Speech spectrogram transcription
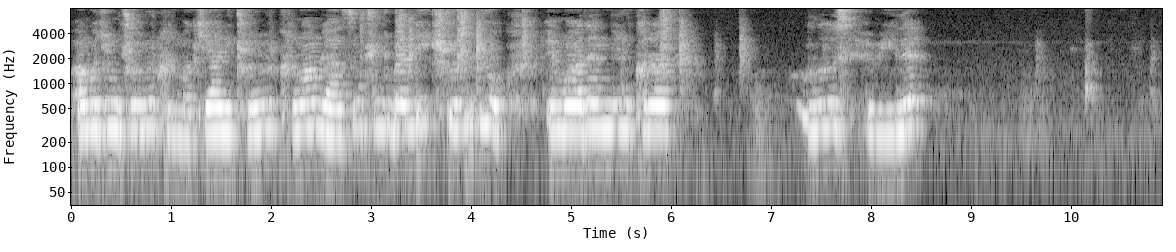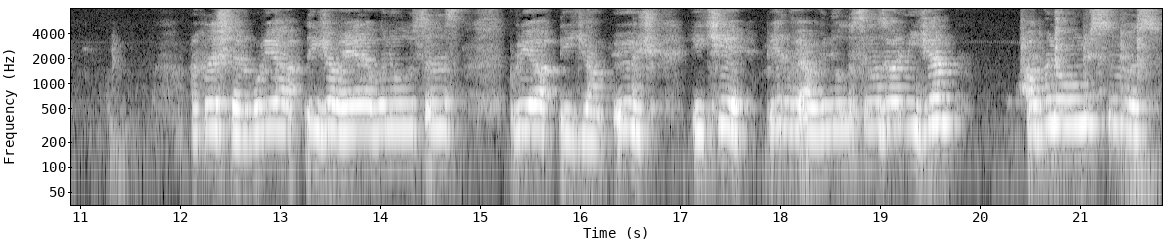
amacım kömür kırmak. Yani kömür kırmam lazım. Çünkü bende hiç kömür yok. Ve madenlerin karanlığı sebebiyle Arkadaşlar buraya atlayacağım. Eğer abone olursanız buraya atlayacağım. 3, 2, 1 ve abone olursanız ölmeyeceğim. Abone olmuşsunuz.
